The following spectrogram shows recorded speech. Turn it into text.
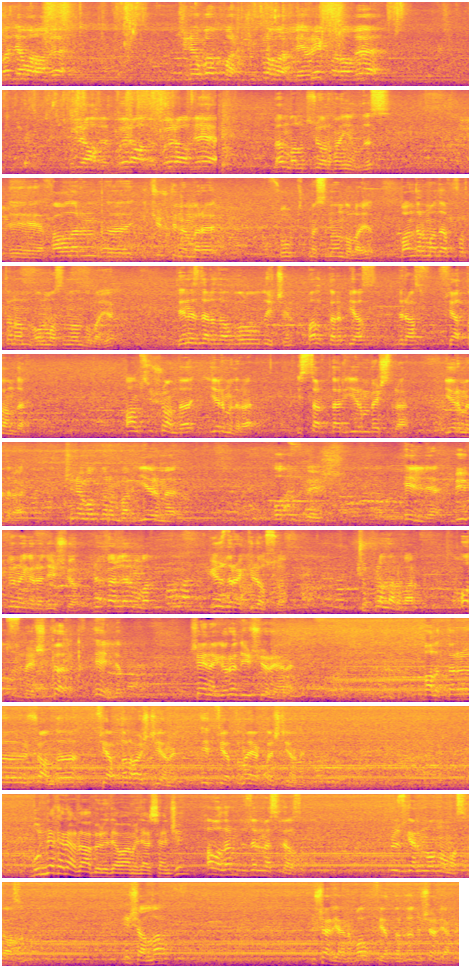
Balya var abi. Çinekop var, çupra var, levrek var abi. Buyur abi, buyur abi, buyur abi. Ben balıkçı Orhan Yıldız. Ee, havaların 2-3 günden beri soğuk gitmesinden dolayı, bandırmada fırtınanın olmasından dolayı, denizlere dalgalı olduğu için balıkları biraz biraz fiyatlandı. Hamsi şu anda 20 lira, istartlar 25 lira, 20 lira. Çinekoplarım var 20, 35, 50, büyüklüğüne göre değişiyor. Lüferlerim var 100 lira kilosu. Çupralar var 35, 40, 50 şeyine göre değişiyor yani. Balıklar şu anda fiyatlar aştı yani. Et fiyatına yaklaştı yani. Bu ne kadar daha böyle devam eder sence? Havaların düzelmesi lazım. Rüzgarın olmaması lazım. İnşallah düşer yani. Balık fiyatları da düşer yani.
